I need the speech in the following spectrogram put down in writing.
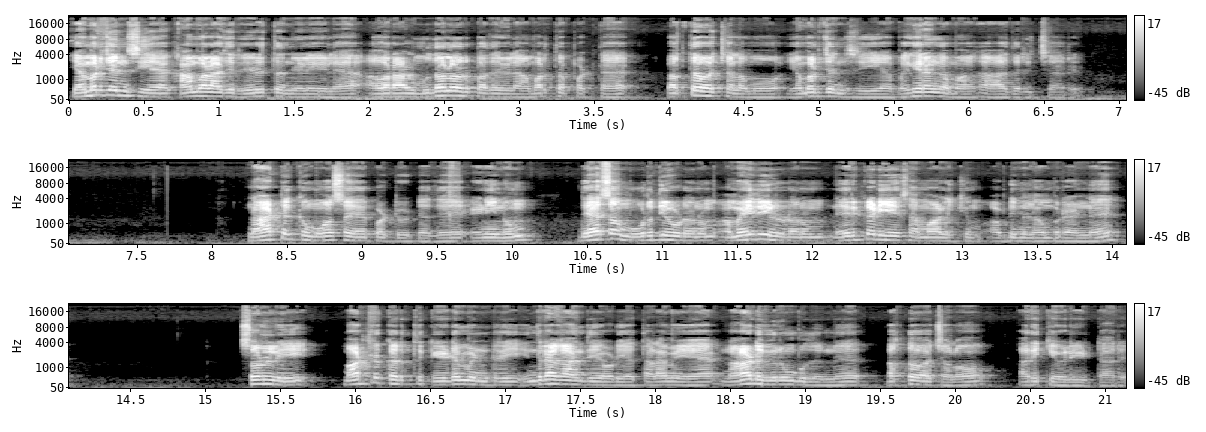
எமர்ஜென்சியை காமராஜர் எடுத்த நிலையில் அவரால் முதல்வர் பதவியில் அமர்த்தப்பட்ட பக்தவச்சலமோ எமர்ஜென்சியை பகிரங்கமாக ஆதரித்தார் நாட்டுக்கு மோசம் ஏற்பட்டுவிட்டது எனினும் தேசம் உறுதியுடனும் அமைதியுடனும் நெருக்கடியை சமாளிக்கும் அப்படின்னு நம்புகிறேன்னு சொல்லி மாற்று கருத்துக்கு இடமின்றி இந்திரா காந்தியோடைய தலைமையை நாடு விரும்புதுன்னு பக்தவச்சலம் அறிக்கை வெளியிட்டார்.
